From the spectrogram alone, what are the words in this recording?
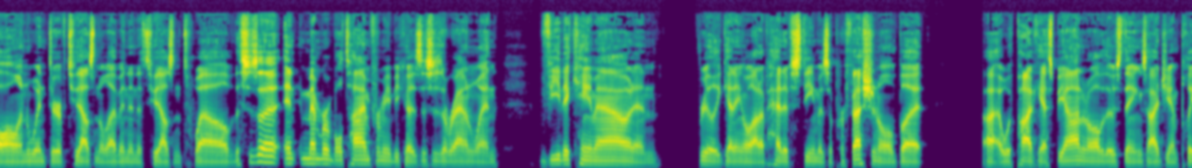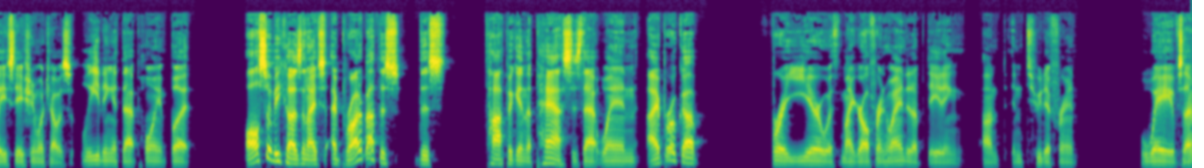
fall and winter of 2011 into 2012. This is a, a memorable time for me because this is around when Vita came out and really getting a lot of head of steam as a professional, but uh, with Podcast Beyond and all of those things, IGN PlayStation, which I was leading at that point, but also because, and I've, I brought about this this topic in the past, is that when I broke up for a year with my girlfriend, who I ended up dating on in two different waves, I,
